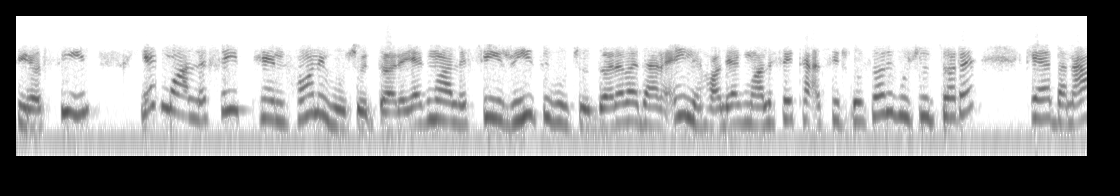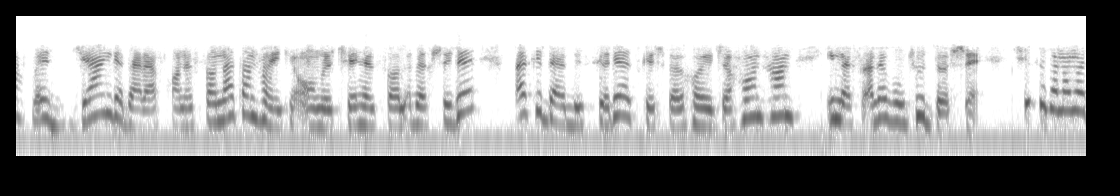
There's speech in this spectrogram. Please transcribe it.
سیاسی یک معلفه پنهان وجود داره یک معلفه ریز وجود داره و در عین حال یک معلفه تاثیرگذاری وجود داره که به نحو جنگ در افغانستان نه تنهایی که عمر چهل ساله بخشیده بلکه در بسیاری از کشورهای جهان هم این مسئله وجود داشته. چیزی به نام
